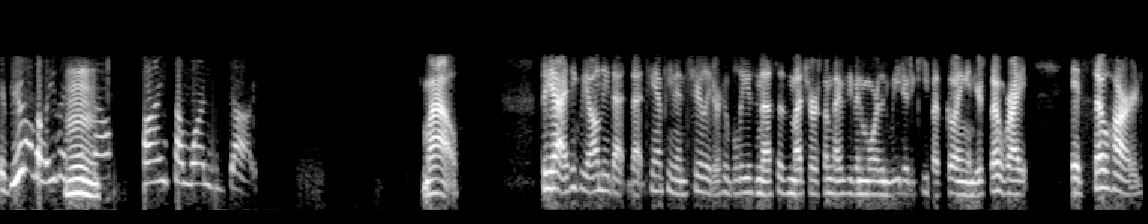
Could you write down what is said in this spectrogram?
If you don't believe in mm. yourself, find someone who does. Wow. So yeah, I think we all need that that champion and cheerleader who believes in us as much or sometimes even more than we do to keep us going. And you're so right. It's so hard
